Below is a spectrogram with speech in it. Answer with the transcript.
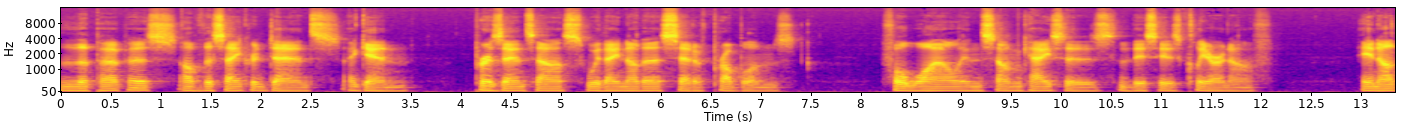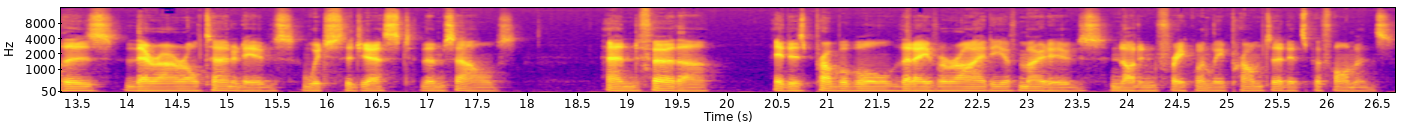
The purpose of the sacred dance, again, presents us with another set of problems, for while in some cases this is clear enough, in others there are alternatives which suggest themselves and further, it is probable that a variety of motives not infrequently prompted its performance.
